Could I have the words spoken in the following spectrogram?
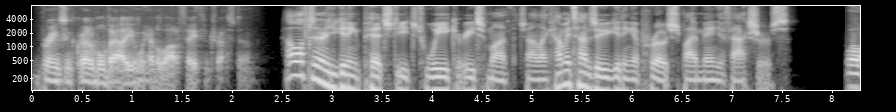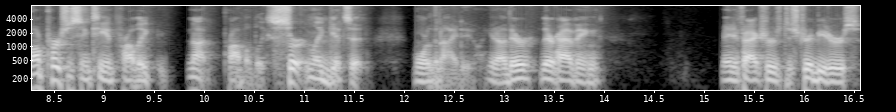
brings incredible value, and we have a lot of faith and trust in. How often are you getting pitched each week or each month, John? Like, how many times are you getting approached by manufacturers? Well, our purchasing team probably not probably certainly gets it more than I do. You know, they're they're having manufacturers, distributors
